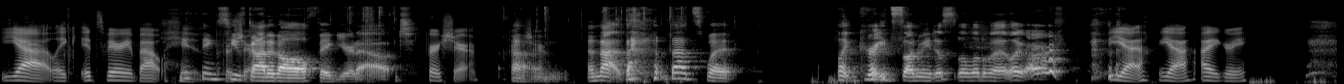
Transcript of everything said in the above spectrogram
Yeah, like it's very about him. He thinks he's sure. got it all figured out. for sure. For Um, sure. and that, that that's what like grates on me just a little bit. Like, "Argh." Yeah, yeah, I agree.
